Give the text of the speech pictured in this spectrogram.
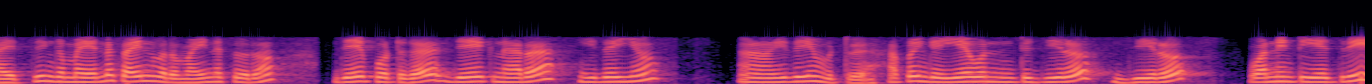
ஆயிடுச்சு. இங்கே என்ன சைன் வரும்? மைனஸ் வரும். ஜே போட்டுக்க. ஜேக்கு நேராக இதையும் இதையும் விட்டுரு. அப்போ இங்கே A one into zero zero one into A three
